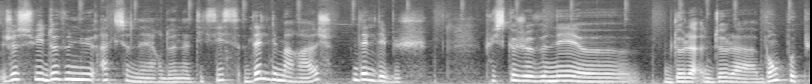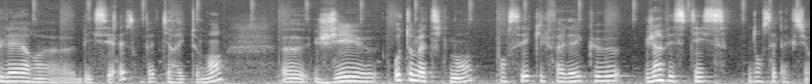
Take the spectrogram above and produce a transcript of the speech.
Je suis devenue actionnaire de Natixis dès le démarrage, dès le début, puisque je venais euh, de, la, Banque Populaire euh, BICS, en fait, directement. Euh, j'ai automatiquement pensé qu'il fallait que j'investisse dans cette action.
